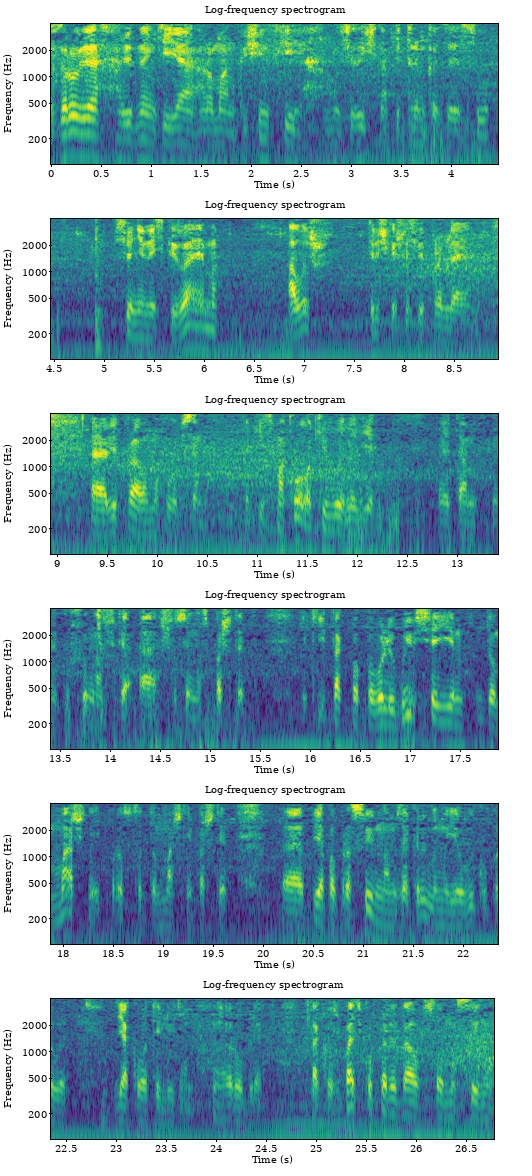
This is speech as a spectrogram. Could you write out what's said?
здоров'я, рідненький, я Роман Кучинський, музична підтримка ЗСУ. Сьогодні не співаємо, але ж трішки щось відправляємо. Е, Відправимо хлопцям такі смаколики у вигляді. е, Там не шуночка, а що це у нас паштет, який так поволюбився їм. Домашній, просто домашній паштет. Е, Я попросив, нам закрили, ми його викупили. Дякувати людям роблять. Також батько передав своєму сину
